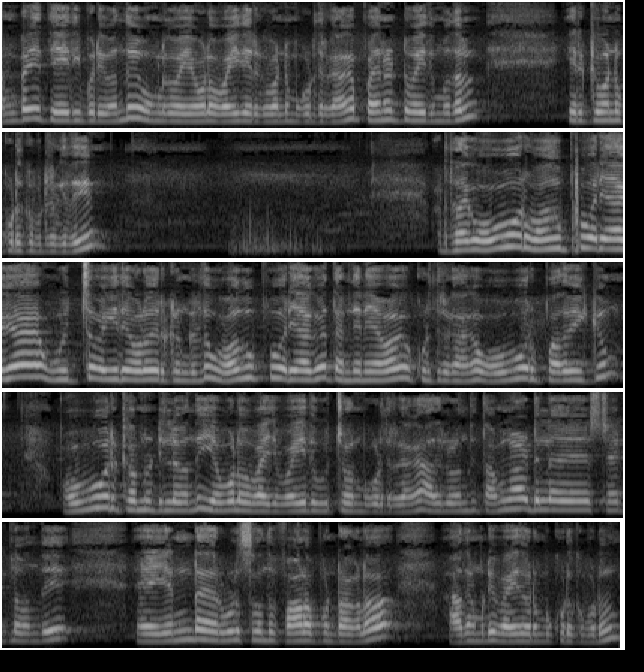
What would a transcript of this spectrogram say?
அன்றைய தேதிப்படி வந்து உங்களுக்கு எவ்வளோ வயது இருக்க வேண்டும் கொடுத்துருக்காங்க. பதினெட்டு வயது முதல் இருக்க வேண்டும் கொடுக்கப்பட்டிருக்குது. அடுத்ததாக ஒவ்வொரு வகுப்பு வரையாக உச்ச வயது எவ்வளோ இருக்குங்கிறது வகுப்பு வரையாக தனித்தனியாக கொடுத்துருக்காங்க. ஒவ்வொரு பதவிக்கும் ஒவ்வொரு கம்யூனிட்டியில் வந்து எவ்வளோ வயது வயது உச்சவரம்பு கொடுத்துருக்காங்க. அதில் வந்து தமிழ்நாட்டில் ஸ்டேட்டில் வந்து எந்த ரூல்ஸ் வந்து ஃபாலோ பண்ணுறாங்களோ அதன்படி வயது வரம்பு கொடுக்கப்படும்.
